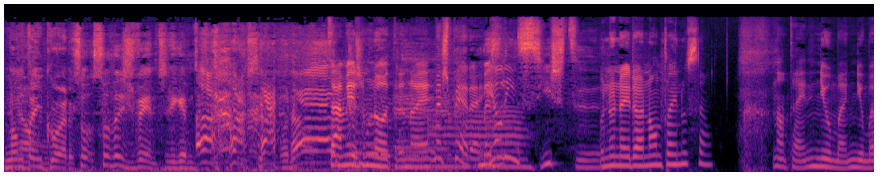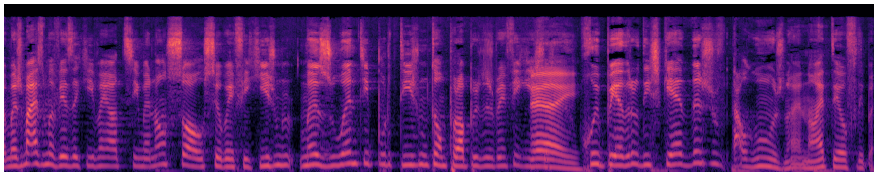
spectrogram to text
não, tem cor. Sou, sou das Juventus, digamos assim. Está mesmo noutra, não é? Mas espera, Mas- ele insiste. O Nuneiro não tem noção. Não tem nenhuma, nenhuma. Mas mais uma vez aqui vem ao de cima não só o seu benfiquismo, mas o antiportismo tão próprio dos benfiquistas. Ei. Rui Pedro diz que é da Ju... Alguns, não é? Não é teu, Filipe.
